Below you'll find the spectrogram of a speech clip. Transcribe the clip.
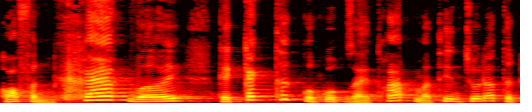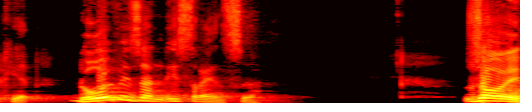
có phần khác với cái cách thức của cuộc giải thoát mà Thiên Chúa đã thực hiện đối với dân Israel xưa. Rồi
